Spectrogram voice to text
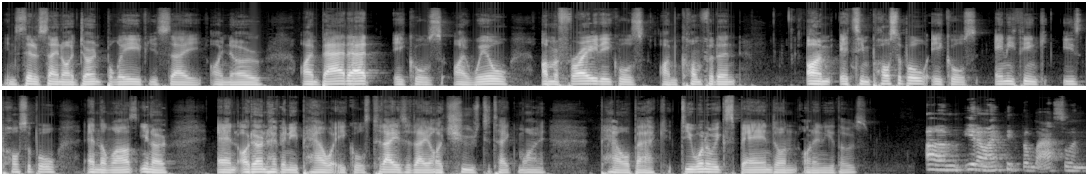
Instead of saying I don't believe, you say I know. I'm bad at equals I will. I'm afraid equals I'm confident. I'm it's impossible equals anything is possible. And the last, you know, and I don't have any power equals today is the day I choose to take my power back. Do you want to expand on on any of those? Um, you know, I think the last one.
